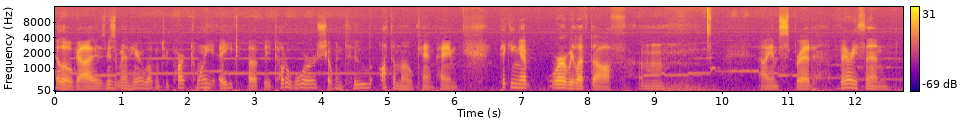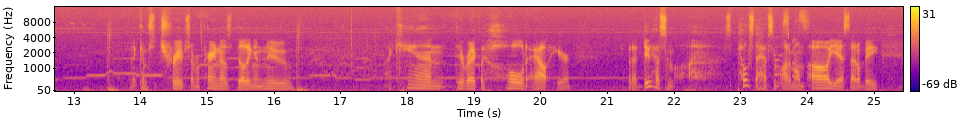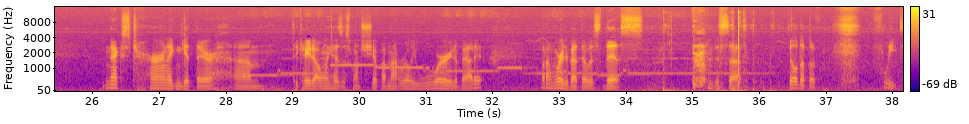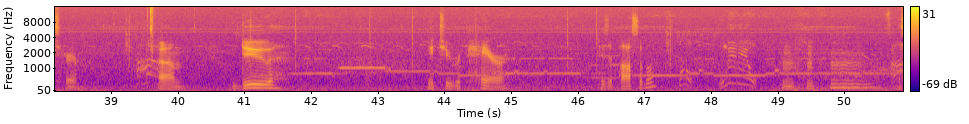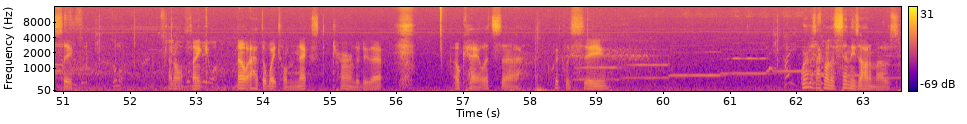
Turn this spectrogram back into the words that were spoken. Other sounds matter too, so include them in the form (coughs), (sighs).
Hello guys, Music Man here. Welcome to part 28 of the Total War Shogun 2 Otomo campaign. Picking up where we left off. Um, I am spread very thin when it comes to troops. I'm repairing those, building a new... I can theoretically hold out here. But I do have some... I'm supposed to have some Otomo... Oh yes, that'll be next turn. I can get there. Um, Takeda only has this one ship. I'm not really worried about it. What I'm worried about, though, is this. (coughs) this uh, buildup of fleets here. Um, do need to repair. Is it possible? Let's see. I don't think... No, I have to wait till next turn to do that. Okay, let's uh, quickly see. Where was I going to send these Otomos?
